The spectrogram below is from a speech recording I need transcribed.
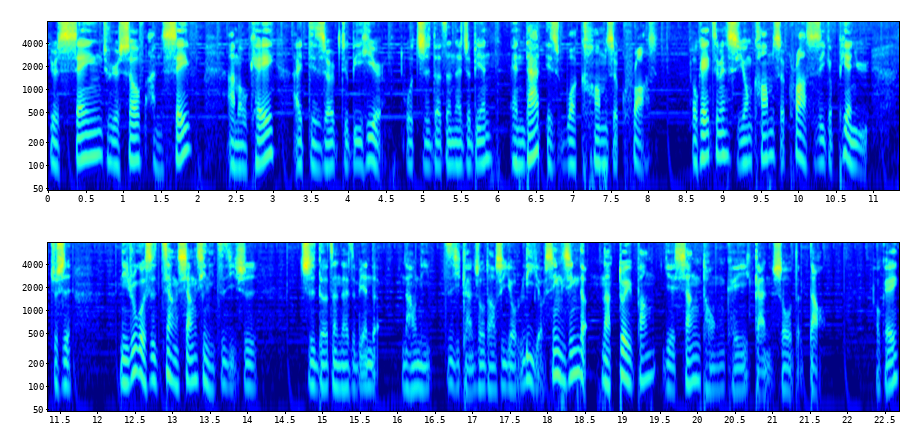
You're saying to yourself, "I'm safe, I'm okay, I deserve to be here." 我值得站在这边，and that is what comes across. OK，这边使用 comes across 是一个片语，就是你如果是这样相信你自己是值得站在这边的，然后你自己感受到是有力、有信心的，那对方也相同可以感受得到。OK，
